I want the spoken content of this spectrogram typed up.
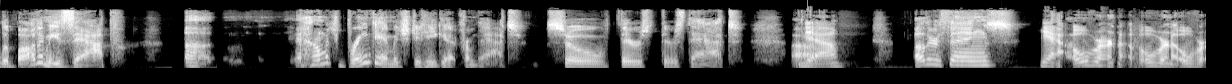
lobotomy zap, uh, how much brain damage did he get from that? So there's there's that. Uh, yeah. Other things. Yeah, over and over and over.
